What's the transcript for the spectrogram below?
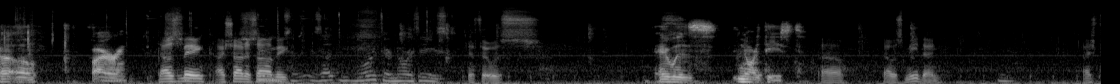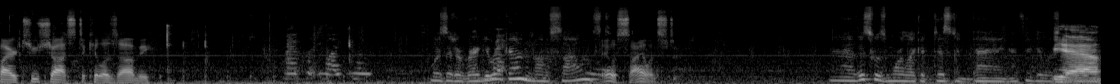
Uh oh, firing. That was me. I shot a zombie. is that north or northeast? If it was. It was northeast. Oh, that was me then. I fired two shots to kill a zombie. I put my code. Was it a regular gun, not a silenced? It was silenced. Yeah, this was more like a distant bang. I think it was. Yeah,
